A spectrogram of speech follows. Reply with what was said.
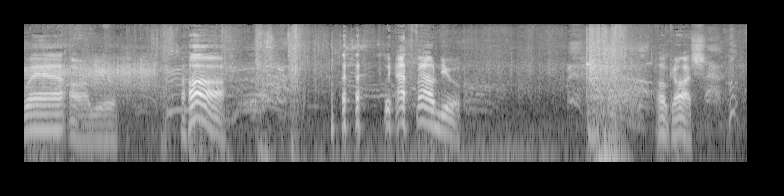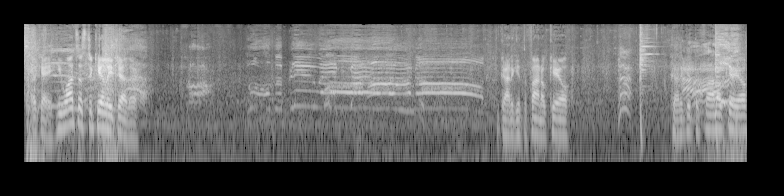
Where are you? Haha! we have found you. Oh gosh. Okay, he wants us to kill each other. Gotta get the final kill. Gotta get the final kill.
